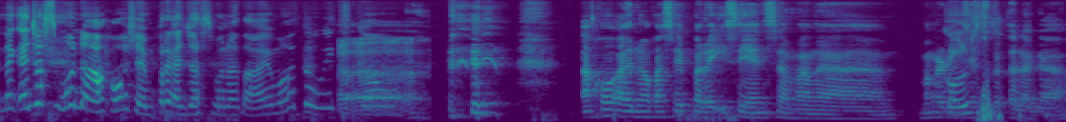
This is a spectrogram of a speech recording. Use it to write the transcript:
Nag-adjust muna ako. Siyempre, adjust muna tayo. Mga two weeks go. Ah. ako ano kasi para isa yan sa mga mga Goals? reasons ko talaga.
